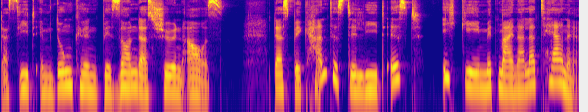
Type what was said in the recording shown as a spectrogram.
Das sieht im Dunkeln besonders schön aus. Das bekannteste Lied ist Ich geh mit meiner Laterne.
